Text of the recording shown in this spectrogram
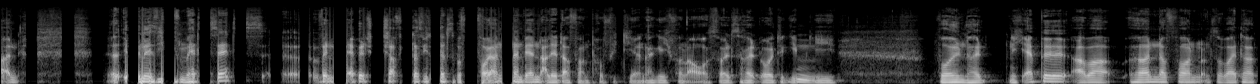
an äh, immersiven Headsets, äh, wenn Apple schafft, das wieder zu befeuern, dann werden alle davon profitieren, da gehe ich von aus, weil es halt Leute gibt, mhm. die wollen halt nicht Apple, aber hören davon und so weiter.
